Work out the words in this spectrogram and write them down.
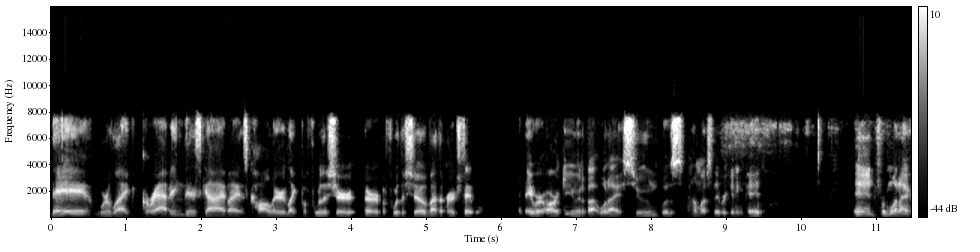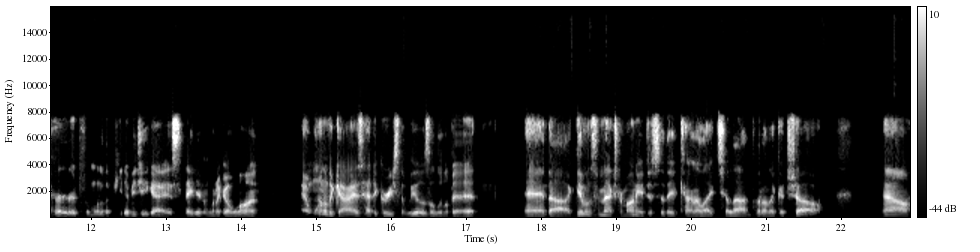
they were like grabbing this guy by his collar like before the shirt or before the show by the merch table and they were arguing about what i assumed was how much they were getting paid and from what i heard from one of the pwg guys they didn't want to go on and one of the guys had to grease the wheels a little bit and uh, give them some extra money just so they'd kind of like chill out and put on a good show. Now,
